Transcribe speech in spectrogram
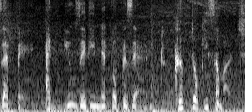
जेपे and News 18 Network present crypto की समझ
